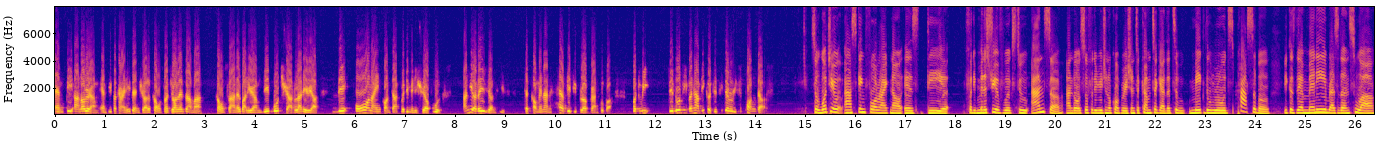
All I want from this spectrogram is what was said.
MP Arnold Ram, MP for Caroni Central, Councillor John Lezama, Councillor Anil Baliram, they both shadow that area. They all are in contact with the Ministry of Works and the other agencies to come in and help the people of Grand Couva. But we, they don't even have the courtesy to respond to us. So what you're asking for right now is the for the Ministry of Works to answer and also for the regional corporation to come together to make the roads passable because there are many residents who are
